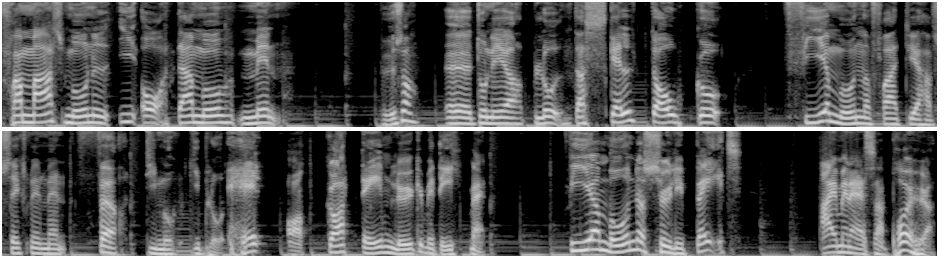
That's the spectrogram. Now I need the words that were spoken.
Fra marts måned i år, der må mænd bøsser øh, donere blod. Der skal dog gå fire måneder fra, at de har haft sex med en mand, før de må give blod. Held og godt dame lykke med det, mand. Fire måneder sølibat. Ej, men altså, prøv at høre.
